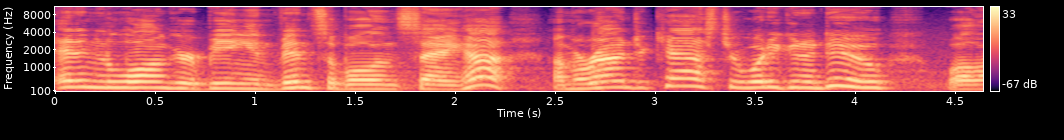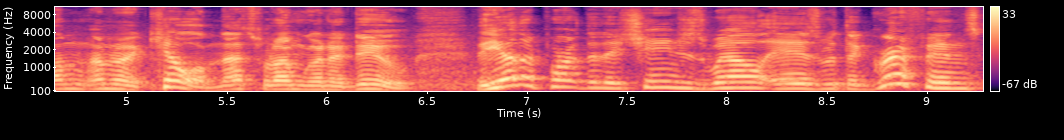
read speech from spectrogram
any longer being invincible and saying, huh, I'm around your caster, what are you going to do? Well, I'm, I'm going to kill them. That's what I'm going to do. The other part that they changed as well is with the Griffins,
